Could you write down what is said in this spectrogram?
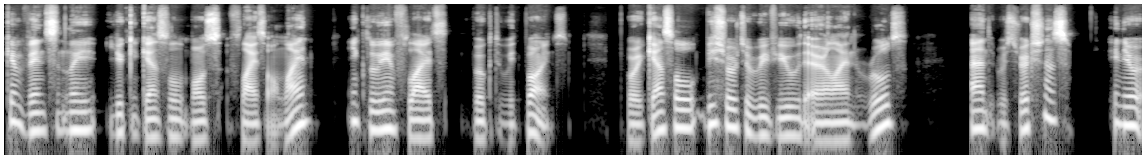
Convincingly, you can cancel most flights online, including flights booked with points. Before you cancel, be sure to review the airline rules and restrictions in your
